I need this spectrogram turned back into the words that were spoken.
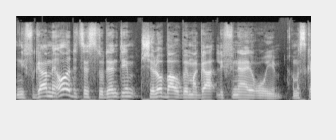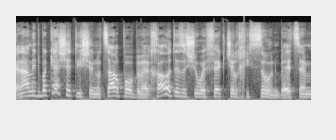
נפגע מאוד אצל סטודנטים שלא באו במגע לפני האירועים. המסקנה המתבקשת היא שנוצר פה במרכאות איזשהו אפקט של חיסון. בעצם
